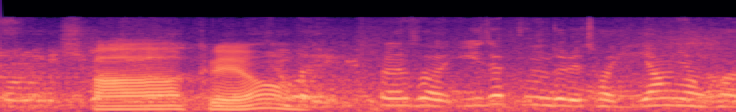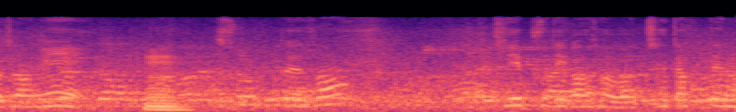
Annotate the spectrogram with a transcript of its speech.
됐어요. 아 그래요? 네. 그래서 이 제품들이 저희 2학년 과정에 음. 수록돼서 DFD 가서 제작되는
